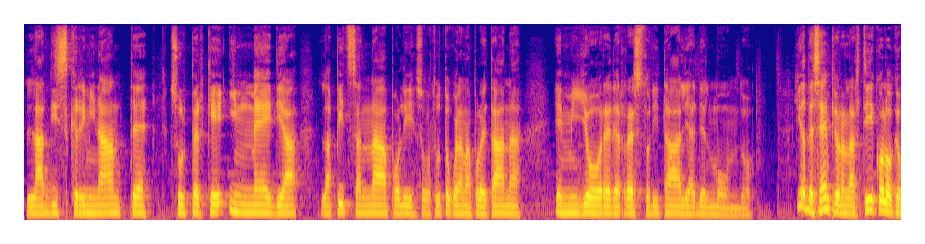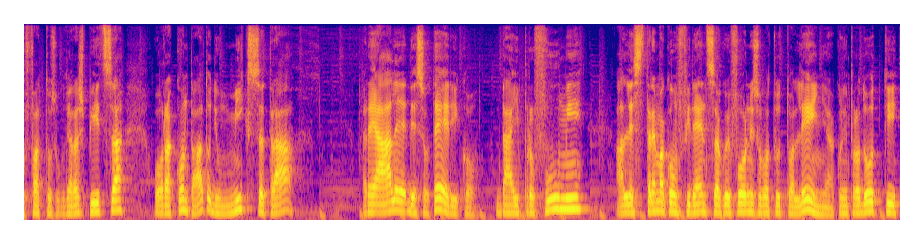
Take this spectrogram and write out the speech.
la discriminante sul perché in media la pizza a Napoli, soprattutto quella napoletana, è migliore del resto d'Italia e del mondo. Io ad esempio nell'articolo che ho fatto su Garage Pizza ho raccontato di un mix tra reale ed esoterico, dai profumi all'estrema confidenza con i forni soprattutto a legna, con i prodotti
